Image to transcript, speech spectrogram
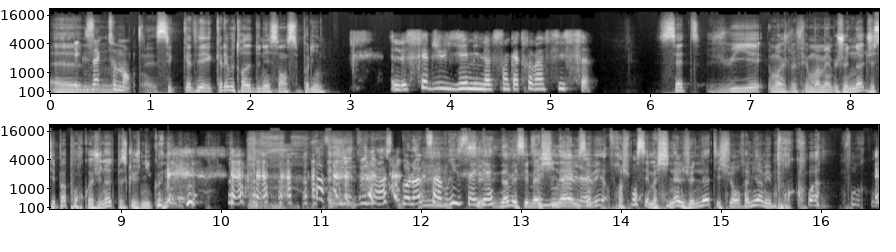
Euh, Exactement. c'est- quelle est quelle est votre date de naissance, Pauline? Le 7 juillet 1986. 7 juillet, moi je le fais moi-même. Je note, je sais pas pourquoi je note, parce que je n'y connais Vous devenir astrologue, Fabrice, ça y est. C'est- Non mais c'est C'est machinal, vous savez, franchement c'est machinal, je note et je suis en train de me dire mais pourquoi? Pourquoi?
